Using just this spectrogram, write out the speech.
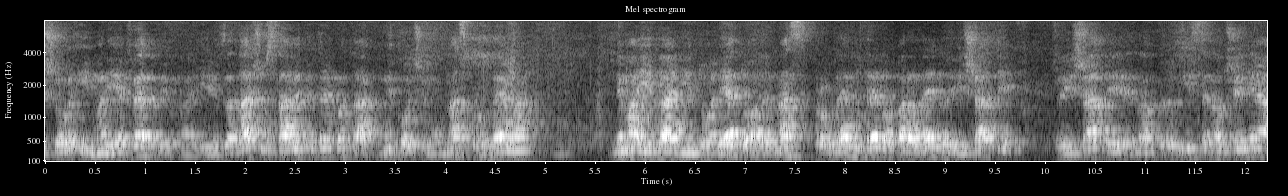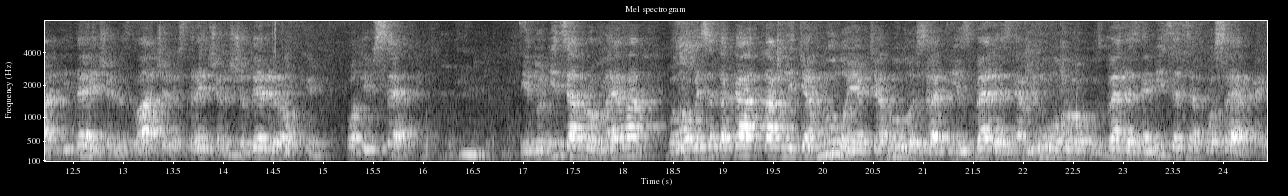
якщо і Марія Федорівна, і задачу ставити треба так. Ми хочемо, в нас проблема, немає їдальні і туалету, але в нас проблему треба паралельно рішати, рішати на місце навчання дітей через 2, через 3, через 4 роки. От і все. І тоді ця проблема, воно би це така, так не тягнуло, як тягнулося із березня минулого року, з березня місяця по серпень.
